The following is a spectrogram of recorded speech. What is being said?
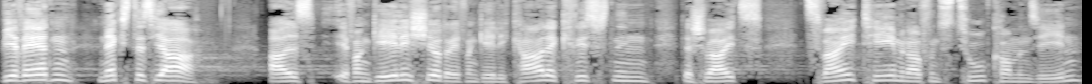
Wir werden nächstes Jahr als evangelische oder evangelikale Christen in der Schweiz zwei Themen auf uns zukommen sehen.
